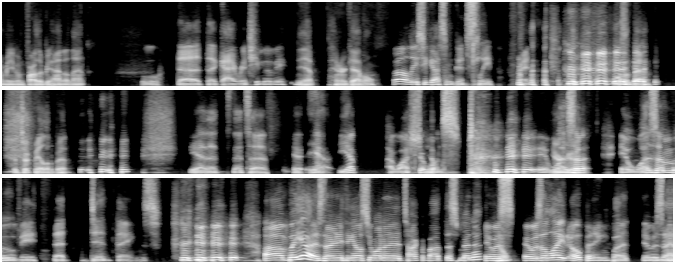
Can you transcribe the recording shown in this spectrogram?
I'm even farther behind on that. Ooh, the the Guy Ritchie movie. Yep, Henry Cavill Well, at least you got some good sleep, right? wasn't bad. It took me a little bit. yeah, that's that's a yeah. Yep, I watched it Yep. once. it You're was good. a it was a movie that did things. um, but yeah, is there anything else you want to talk about this minute? It was it was a light opening, but it was a Yeah.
